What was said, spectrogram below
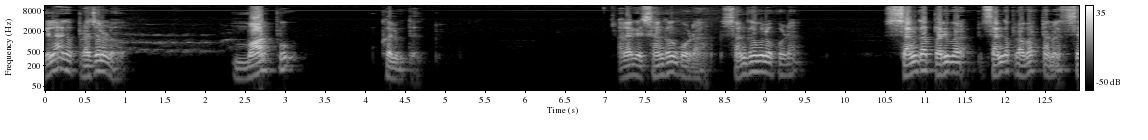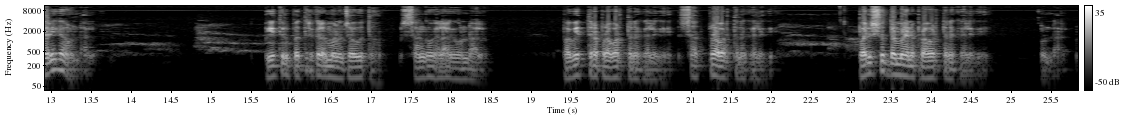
ఇలాగ ప్రజలలో మార్పు కలుగుతుంది. అలాగే సంఘం కూడా సంఘంలో కూడా సంఘ పరివ సంఘ ప్రవర్తన సరిగా ఉండాలి. పేతురు పత్రికలో మనం చదువుతాం సంఘం ఎలాగ ఉండాలి? పవిత్ర ప్రవర్తన కలిగి సత్ప్రవర్తన కలిగి పరిశుద్ధమైన ప్రవర్తన కలిగి ఉండాలి.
